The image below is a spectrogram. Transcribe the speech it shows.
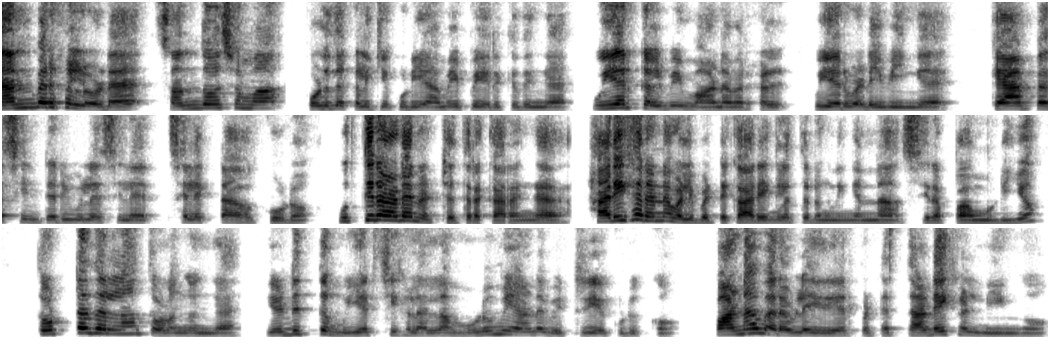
நண்பர்களோட சந்தோஷமா பொழுத கழிக்கக்கூடிய அமைப்பு இருக்குதுங்க. உயர்கல்வி மாணவர்கள் உயர்வடைவீங்க. கேம்பஸ் இன்டர்வியூல சிலர் செலக்ட் ஆகக்கூடும் உத்திராட நட்சத்திரக்காரங்க ஹரிஹரனை வழிபட்டு காரியங்களை தொடங்குனீங்கன்னா சிறப்பா முடியும். தொட்டதெல்லாம் தொடங்குங்க. எடுத்த முயற்சிகள் எல்லாம் முழுமையான வெற்றியை கொடுக்கும். பண வரவுல ஏற்பட்ட தடைகள் நீங்கும்.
